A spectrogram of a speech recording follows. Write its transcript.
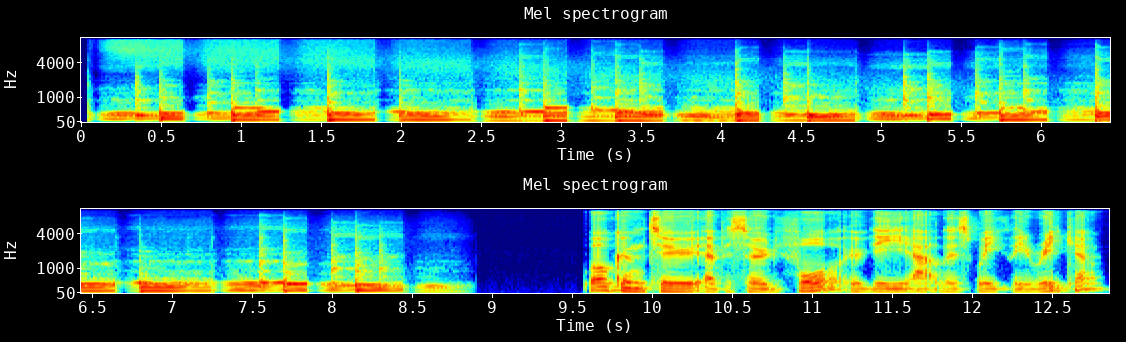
Welcome to episode four of the Atlas Weekly Recap,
